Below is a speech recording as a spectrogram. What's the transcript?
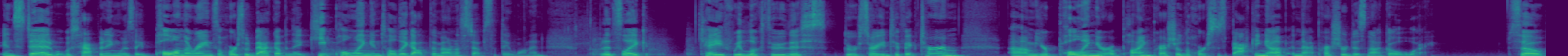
instead what was happening was they pull on the reins, the horse would back up, and they'd keep pulling until they got the amount of steps that they wanted. But it's like okay, if we look through this through a scientific term, um, you're pulling, you're applying pressure, the horse is backing up, and that pressure does not go away. So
